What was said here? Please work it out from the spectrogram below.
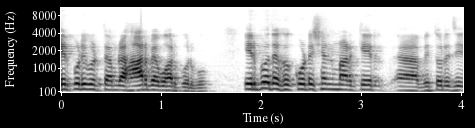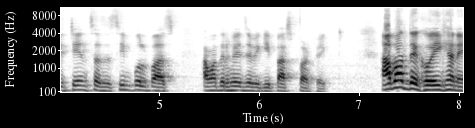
এর পরিবর্তে আমরা হার ব্যবহার করব। এরপর দেখো কোটেশন মার্কের ভেতরে যে চেঞ্জ আছে সিম্পল পাস্ট আমাদের হয়ে যাবে কি? পাস্ট পারফেক্ট আবার দেখো, এইখানে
